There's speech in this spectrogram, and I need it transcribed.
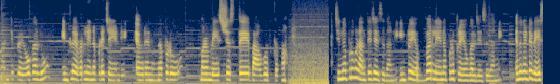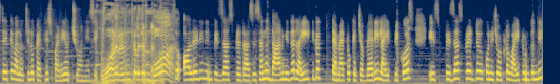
ఇలాంటి ప్రయోగాలు ఇంట్లో ఎవరు లేనప్పుడే చేయండి. ఎవరైనా ఉన్నప్పుడు మనం వేస్ట్ చేస్తే బాగోదు కదా. చిన్నప్పుడు కూడా అంతే చేసేదాన్ని. ఇంట్లో ఎవ్వరు లేనప్పుడు ప్రయోగాలు చేసేదాన్ని. ఎందుకంటే వేస్ట్ అయితే వాళ్ళు వచ్చిలో పెట్టలిసి పడేయొచ్చు అనేసి! సో ఆల్రెడీ నేను పిజ్జా స్ప్రెడ్ రాసేసాను. దాని మీద లైట్గా tomato ketchup very light because ఈ పిజ్జా స్ప్రెడ్ కొన్ని చోట్ల వైట్ ఉంటుంది.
